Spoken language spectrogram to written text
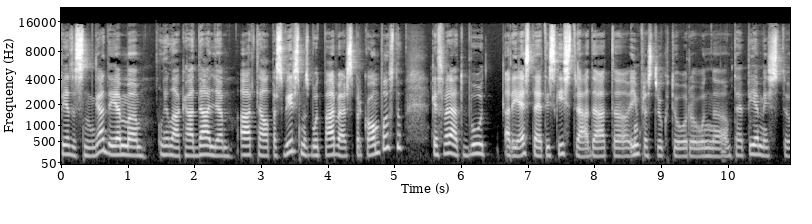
50 eh, gadiem eh, lielākā daļa ārtelpas virsmas būtu pārvērsta par kompostu, kas varētu būt arī estētiski izstrādāta uh, infrastruktūra un uh, tā piemistu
